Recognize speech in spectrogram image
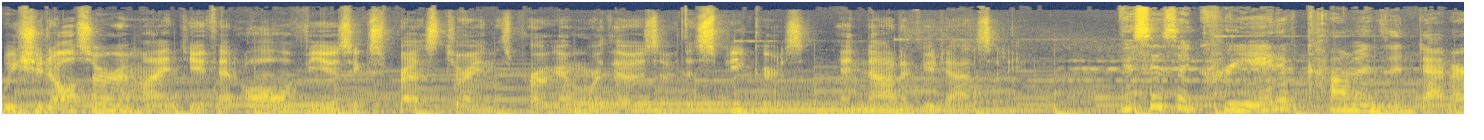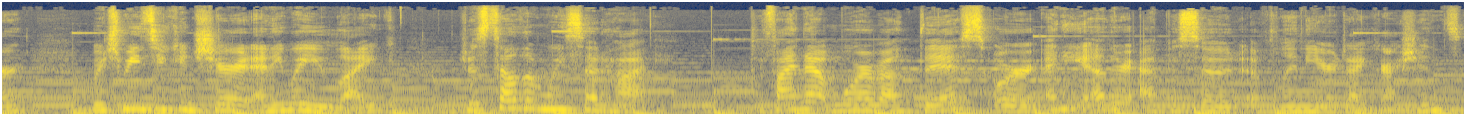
We should also remind you that all views expressed during this program were those of the speakers and not of Udacity. This is a Creative Commons endeavor, which means you can share it any way you like. Just tell them we said hi. To find out more about this or any other episode of Linear Digressions,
